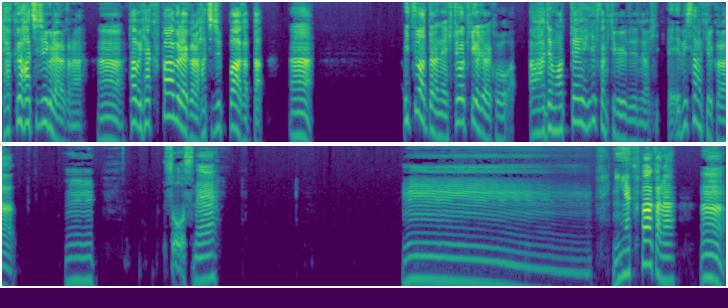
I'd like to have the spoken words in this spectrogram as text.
180ぐらいあるかな。うん。多分100%ぐらいから80%上がった。うん。いつもあったらね、人が来てくれたら、こう、あー、でも待って、秀樹さん来てくれてるんだ。え、エビスさんも来てるから、うーん。そうっすね。うーん。200%かな。うん。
